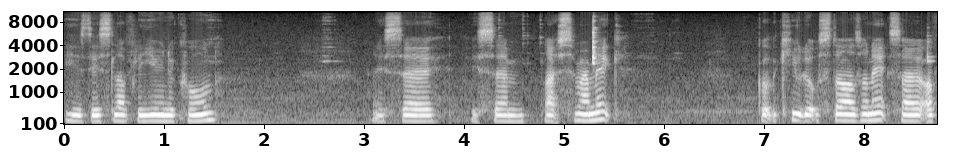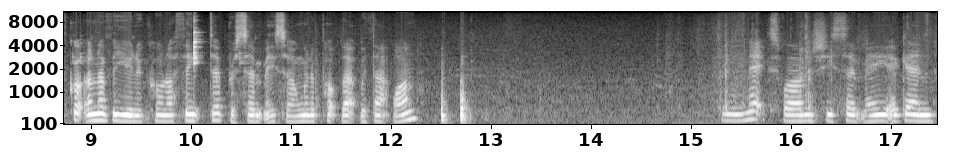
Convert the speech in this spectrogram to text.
is this lovely unicorn. It's, uh, it's um, like ceramic. Got the cute little stars on it. So I've got another unicorn I think Deborah sent me, so I'm going to pop that with that one. The next one she sent me, again,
